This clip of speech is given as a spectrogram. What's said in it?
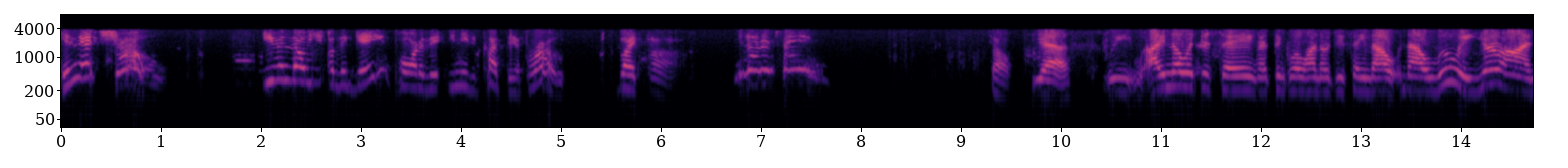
in that show, even though you, the game part of it you need to cut their throat. But uh, you know what I'm saying? So Yes, we. I know what you're saying. I think Lo, I know what you're saying. Now, now, Louis, you're on.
